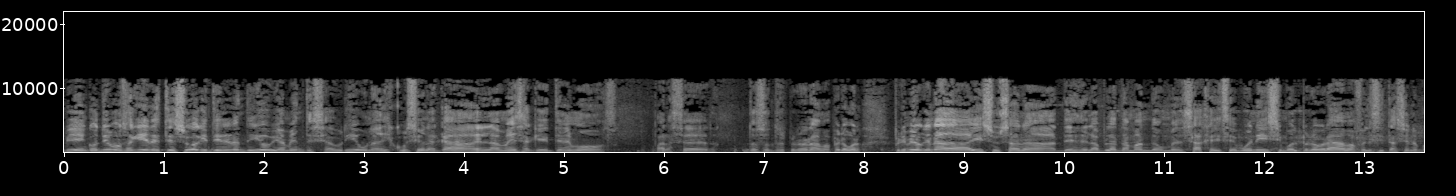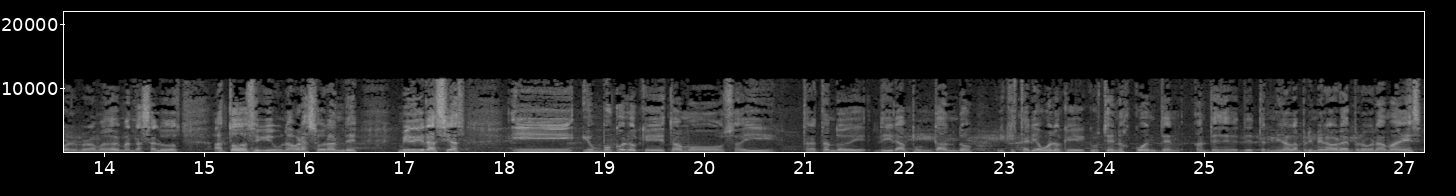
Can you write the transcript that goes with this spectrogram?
Bien, continuamos aquí en este Sudaca itinerante y obviamente se abrió una discusión acá en la mesa que tenemos para hacer dos o tres programas. Pero bueno, primero que nada, ahí Susana desde La Plata manda un mensaje, dice, buenísimo el programa, felicitaciones por el programa de hoy, manda saludos a todos, así que un abrazo grande, mil gracias. Y, y un poco lo que estamos ahí tratando de, de, ir apuntando y que estaría bueno que, que ustedes nos cuenten antes de, de, terminar la primera hora del programa es,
